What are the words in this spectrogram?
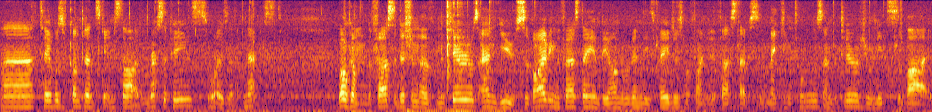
Uh, tables of contents getting started and recipes. What is it next? Welcome, the first edition of Materials and You. Surviving the first day and beyond within these pages will find you the first steps in making tools and materials you will need to survive.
